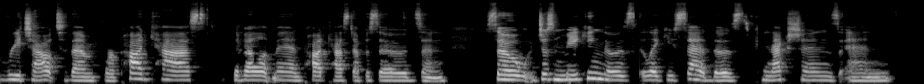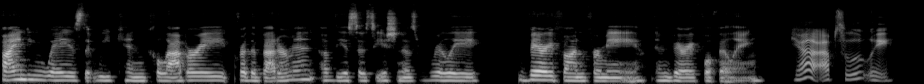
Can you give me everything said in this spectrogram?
reach out to them for podcast development, podcast episodes. And so just making those, like you said, those connections and finding ways that we can collaborate for the betterment of the association is really very fun for me and very fulfilling. Yeah, absolutely.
